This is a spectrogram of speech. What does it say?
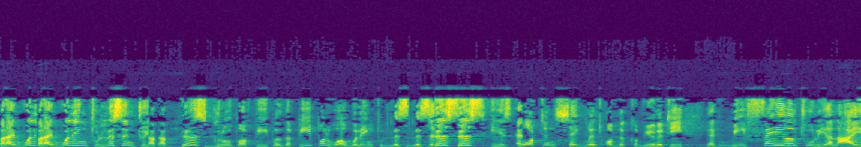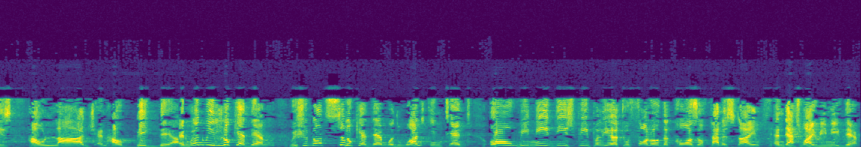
But I'm willing, but I'm willing to listen to this group of people, the people who are willing to listen, listen, this, this is an important segment of the community that we fail to realize how large and how big they are. And when we look at them, we should not look at them with one intent. Oh, we need these people here to follow the cause of Palestine, and that's why we need them.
